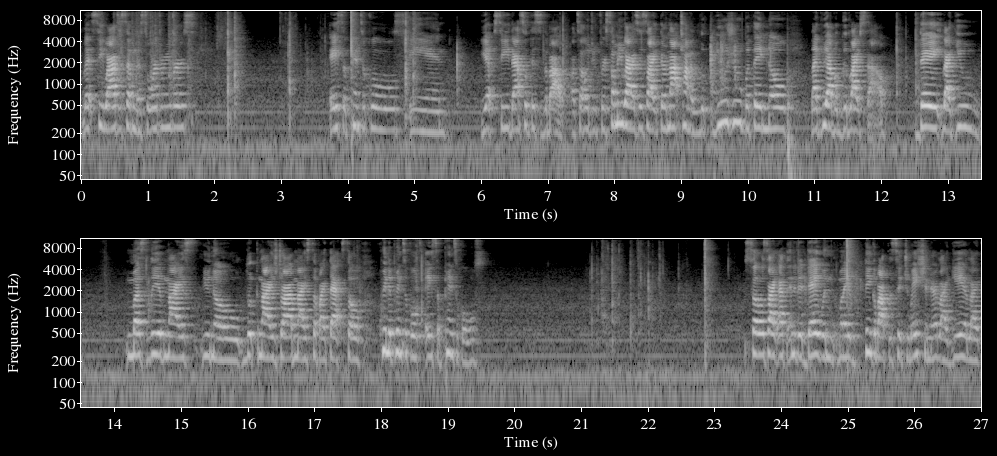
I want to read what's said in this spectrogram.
let's see, why is the seven of swords in reverse? Ace of Pentacles, and yep, see, that's what this is about. I told you, for some of you guys, it's like they're not trying to use you, but they know, like, you have a good lifestyle. They, like, you must live nice, you know, look nice, drive nice, stuff like that. So, Queen of Pentacles, Ace of Pentacles. So, it's like, at the end of the day, when, when they think about the situation, they're like, yeah, like,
